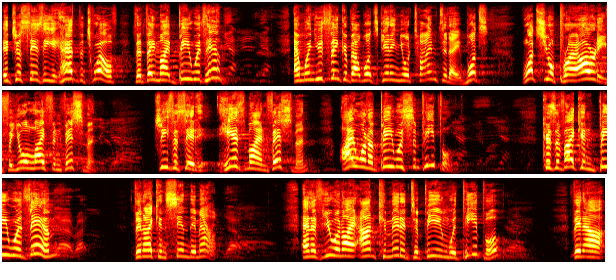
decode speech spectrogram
it just says he had the 12 that they might be with him. And when you think about what's getting your time today, what's, what's your priority for your life investment? Jesus said, Here's my investment. I want to be with some people. Because if I can be with them, then I can send them out. And if you and I aren't committed to being with people, then our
